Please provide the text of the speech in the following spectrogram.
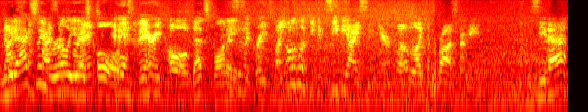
Nice actually compressor really is cold. It is very cold. That's funny. This is a great spot. Oh, look, you can see the ice in here. Well, like the frost, I mean. You see that?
